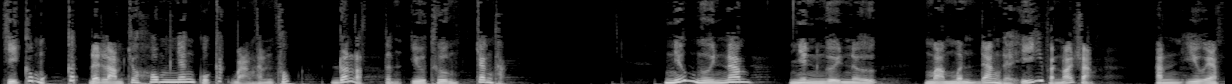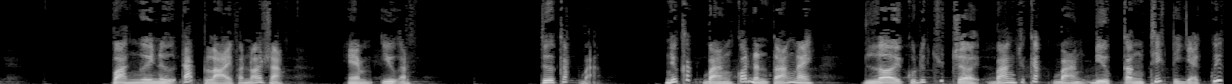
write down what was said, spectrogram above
chỉ có một cách để làm cho hôn nhân của các bạn hạnh phúc, đó là tình yêu thương chân thật. Nếu người nam nhìn người nữ mà mình đang để ý và nói rằng, anh yêu em, và người nữ đáp lại và nói rằng, em yêu anh. Thưa các bạn, nếu các bạn có nền tảng này, lời của Đức Chúa Trời ban cho các bạn điều cần thiết để giải quyết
